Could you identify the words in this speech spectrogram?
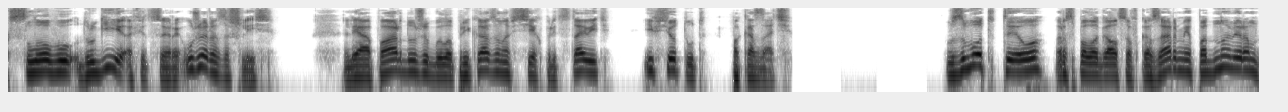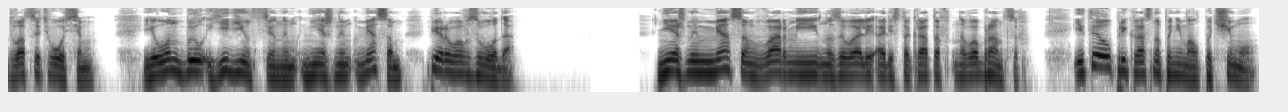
К слову, другие офицеры уже разошлись. Леопарду же было приказано всех представить и все тут показать. Взвод ТО располагался в казарме под номером 28, и он был единственным нежным мясом первого взвода. Нежным мясом в армии называли аристократов-новобранцев, и Тео прекрасно понимал, почему.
